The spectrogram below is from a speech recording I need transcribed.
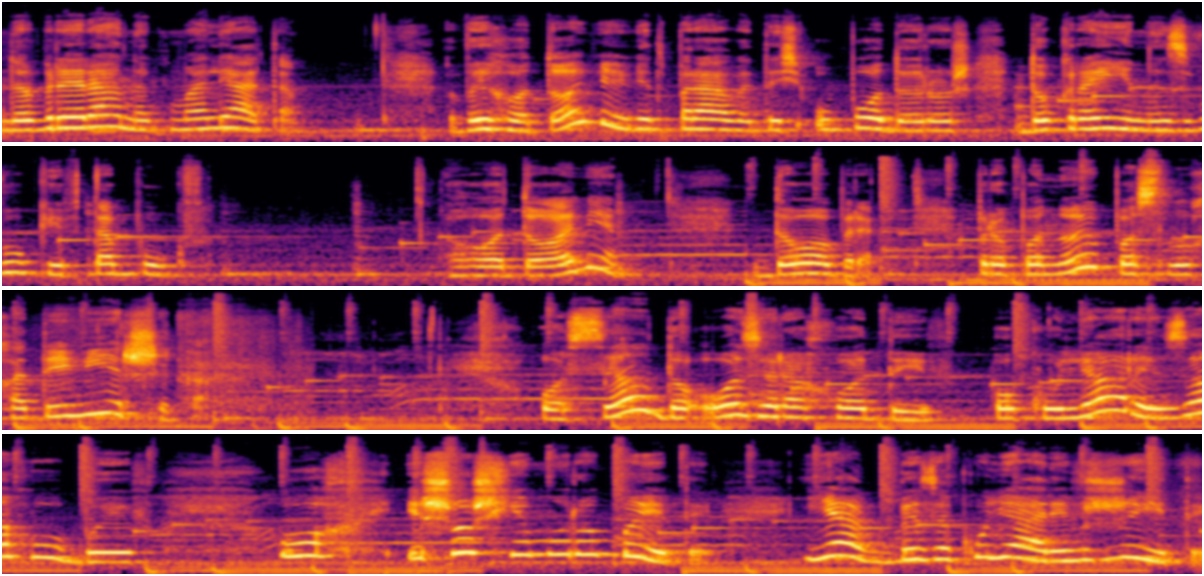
Добрий ранок, малята! Ви готові відправитись у подорож до країни звуків та букв? Готові? Добре. Пропоную послухати віршика. Осел до озера ходив, окуляри загубив. Ох, і що ж йому робити? Як без окулярів жити?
